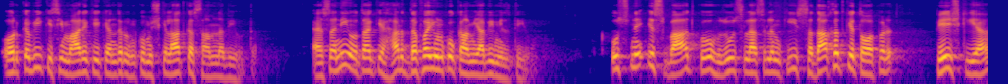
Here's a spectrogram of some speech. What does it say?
اور کبھی کسی مارکے کے اندر ان کو مشکلات کا سامنا بھی ہوتا۔ ایسا نہیں ہوتا کہ ہر دفعہ ہی ان کو کامیابی ملتی ہو۔ اس نے اس بات کو حضور صلی اللہ علیہ وسلم کی صداقت کے طور پر پیش کیا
